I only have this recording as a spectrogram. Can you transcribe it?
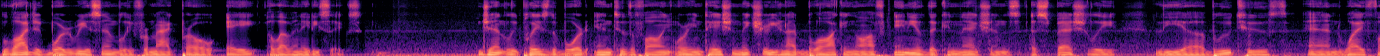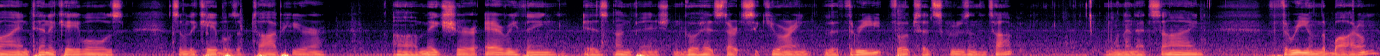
Logic board reassembly for Mac Pro A1186. Gently place the board into the following orientation. Make sure you're not blocking off any of the connections, especially the uh, Bluetooth and Wi-Fi antenna cables, some of the cables up top here. Uh, make sure everything is unpinched and go ahead and start securing the three Phillips head screws on the top, one on that side, three on the bottom,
